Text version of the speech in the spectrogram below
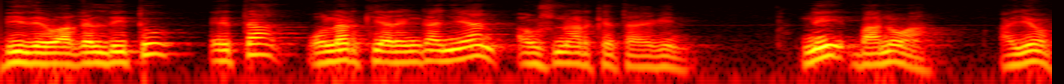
Bideoa gelditu eta olerkiaren gainean hausnarketa egin. Ni, banoa, aio.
